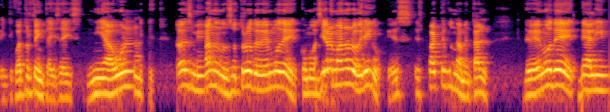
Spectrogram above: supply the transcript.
24, 36. Ni aún Entonces, mi hermano, nosotros debemos de, como decía el hermano Rodrigo, que es, es parte fundamental, debemos de, de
